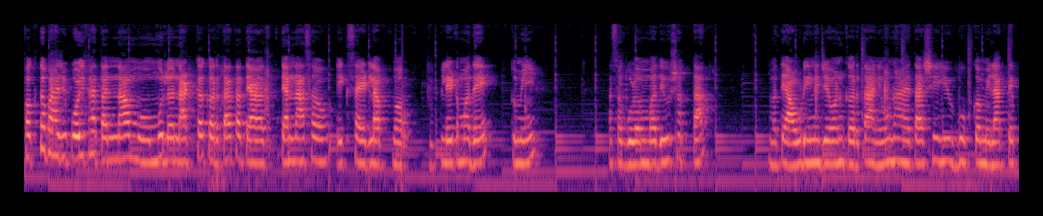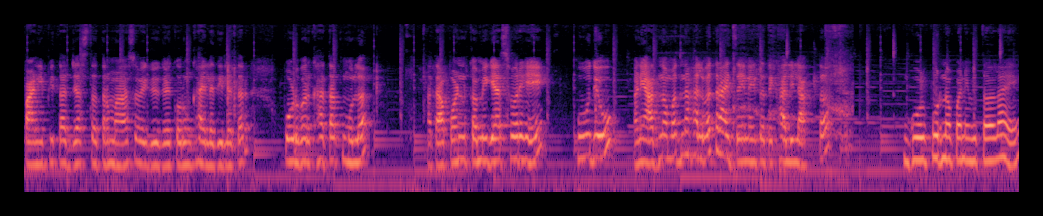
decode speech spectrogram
फक्त भाजी पोळी खाताना मुलं नाटकं करतात त्या त्यांना असं एक साईडला प्लेटमध्ये तुम्ही असं गुळंबा देऊ शकता. मग ते आवडीने जेवण करता आणि उन्हाळ्यात अशी ही भूक कमी लागते पाणी पितात जास्त तर मग असं वेगवेगळे करून खायला दिलं तर पोटभर खातात मुलं. आता आपण कमी गॅसवर हे होऊ देऊ. आणि आधनामधनं हलवत राहायचं नाही तर ते खाली लागतं. गूळ पूर्णपणे वितळला आहे.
